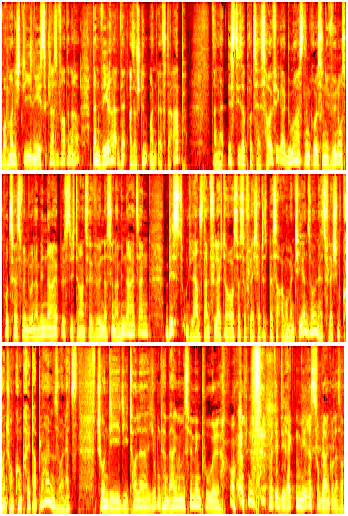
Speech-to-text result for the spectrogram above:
wollen wir nicht die nächste Klassenfahrt danach. Dann wäre, also stimmt man öfter ab, dann ist dieser Prozess häufiger. Du hast einen größeren Gewöhnungsprozess, wenn du in der Minderheit bist, dich daran zu gewöhnen, dass du in der Minderheit sein bist und lernst dann vielleicht daraus, dass du vielleicht hättest besser argumentieren sollen, hättest vielleicht schon konkreter planen sollen, hättest schon die, die tolle Jugendherberge mit dem Swimmingpool und mit dem direkten Meereszugang oder so.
